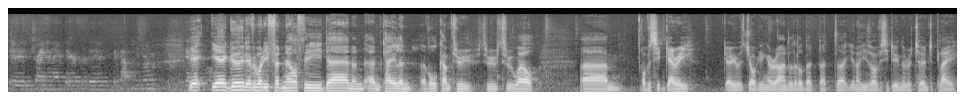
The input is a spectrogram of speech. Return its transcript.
the training out there for the, the captain's? Yeah, yeah, good. Everybody fit and healthy. Dan and, and Caelan have all come through through through well. Um, obviously, Gary Gary was jogging around a little bit, but uh, you know he's obviously doing the return to play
